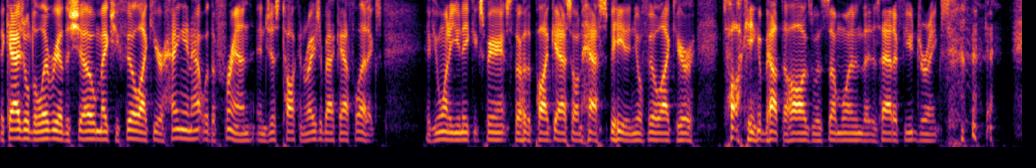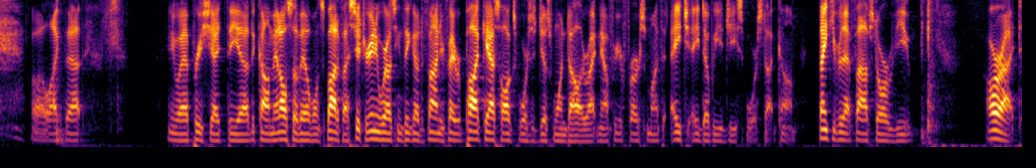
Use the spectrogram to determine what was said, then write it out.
The casual delivery of the show makes you feel like you're hanging out with a friend and just talking Razorback athletics. If you want a unique experience, throw the podcast on half speed and you'll feel like you're talking about the hogs with someone that has had a few drinks. oh, I like that. Anyway, I appreciate the uh, the comment. Also available on Spotify, Stitcher, anywhere else you can think of to find your favorite podcast. Hog Sports is just one dollar right now for your first month at hawgsports.com. Thank you for that five star review. All right,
